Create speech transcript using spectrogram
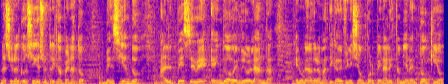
Nacional consigue su tricampeonato venciendo al PSV Eindhoven de Holanda en una dramática definición por penales también en Tokio,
